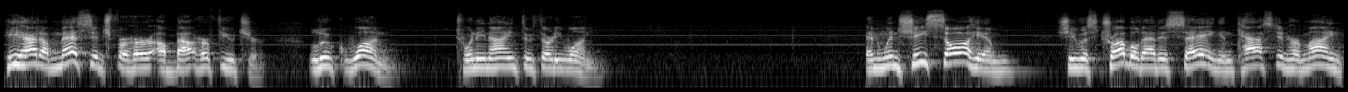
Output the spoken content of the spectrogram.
He had a message for her about her future. Luke 1 29 through 31. And when she saw him, She was troubled at his saying and cast in her mind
